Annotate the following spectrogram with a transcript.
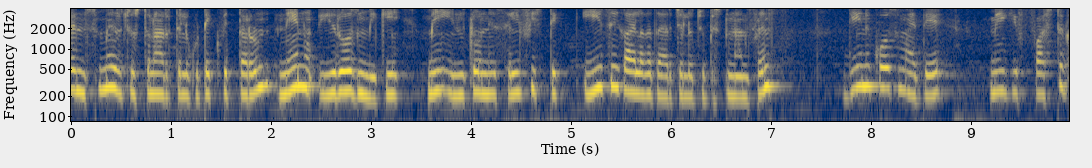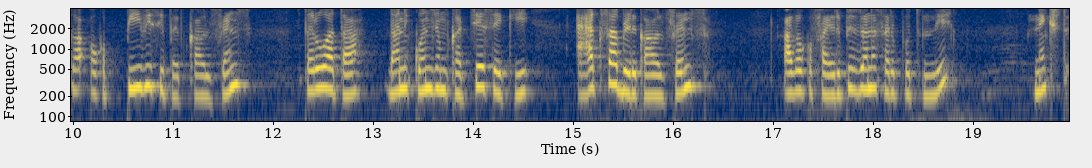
ఫ్రెండ్స్ మీరు చూస్తున్నారు తెలుగు టెక్ విత్ తరుణ్. నేను ఈరోజు మీకు మీ ఇంట్లోనే సెల్ఫీ స్టిక్ ఈజీగా ఇలాగ తయారు చేయాలో చూపిస్తున్నాను ఫ్రెండ్స్. దీనికోసం అయితే మీకు ఫస్ట్గా ఒక పీవీసీ పైప్ కావాలి ఫ్రెండ్స్. తరువాత దాన్ని కొంచెం కట్ చేసేకి యాక్సా బ్లేడ్ కావాలి ఫ్రెండ్స్. అదొక ఫైవ్ రూపీస్ అయినా సరిపోతుంది. నెక్స్ట్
